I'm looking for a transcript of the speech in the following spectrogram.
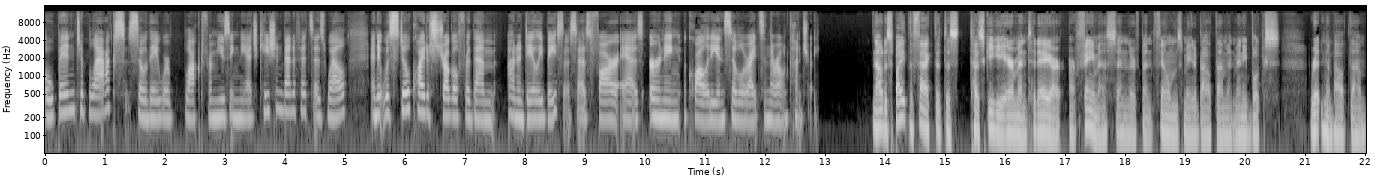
open to blacks, so they were blocked from using the education benefits as well. And it was still quite a struggle for them on a daily basis as far as earning equality and civil rights in their own country. Now, despite the fact that the Tuskegee Airmen today are, are famous and there have been films made about them and many books written about them.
